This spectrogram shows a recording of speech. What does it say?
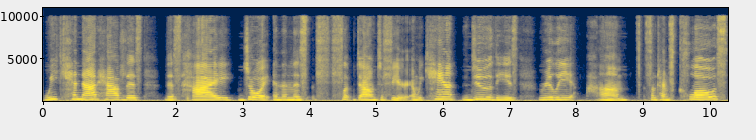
we cannot have this this high joy and then this flip down to fear. And we can't do these really um, sometimes close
